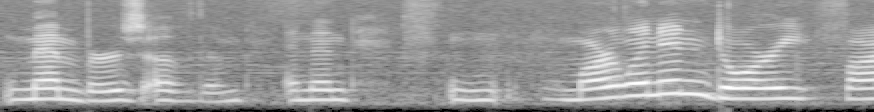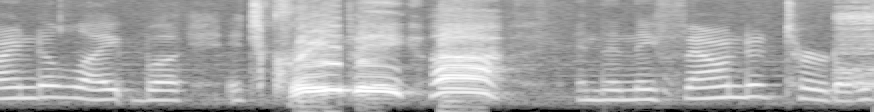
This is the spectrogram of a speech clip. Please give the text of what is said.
members of them. And then Marlin and Dory find a light, but it's creepy! Ah! And then they found a turtle.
